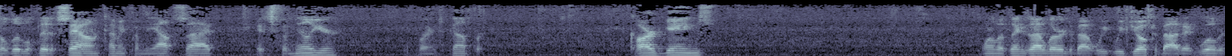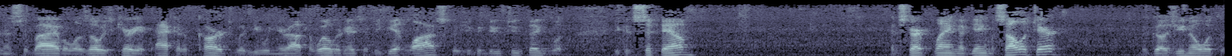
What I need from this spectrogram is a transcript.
a little bit of sound coming from the outside. It's familiar. It brings comfort. Card games. One of the things I learned about, we, we joke about it, wilderness survival, is always carry a packet of cards with you when you're out in the wilderness if you get lost, because you can do two things. You can sit down and start playing a game of solitaire, because you know what the,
